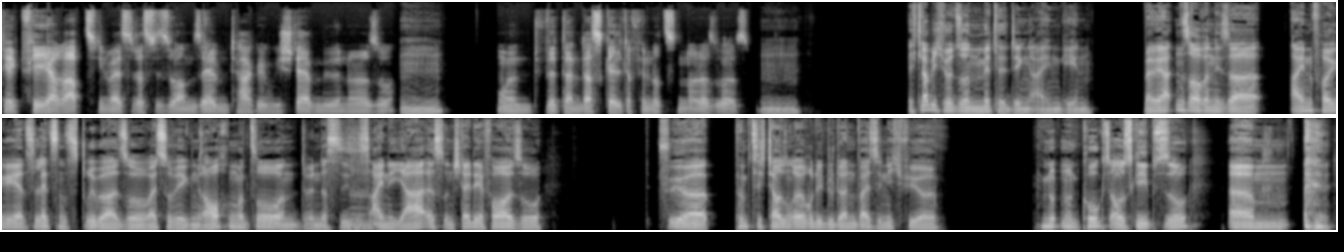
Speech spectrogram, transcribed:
direkt vier Jahre abziehen, weißt du, dass sie so am selben Tag irgendwie sterben würden oder so Mhm. und wird dann das Geld dafür nutzen oder sowas. Mhm. Ich glaube, ich würde so ein Mittelding eingehen. Weil wir hatten es auch in dieser einen Folge jetzt letztens drüber, so, weißt du, wegen Rauchen und so. Und wenn das dieses Mhm. eine Jahr ist und stell dir vor, so für 50.000 Euro, die du dann, weiß ich nicht, für Nutten und Koks ausgibst, so, ähm,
